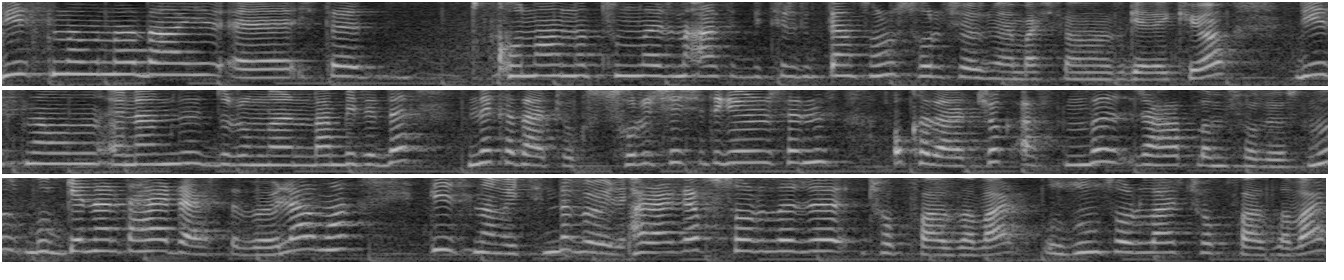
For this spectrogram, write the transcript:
Dil sınavına dair e, işte konu anlatımlarını artık bitirdikten sonra soru çözmeye başlamanız gerekiyor. Dil sınavının önemli durumlarından biri de ne kadar çok soru çeşidi görürseniz o kadar çok aslında rahatlamış oluyorsunuz. Bu genelde her derste böyle ama dil sınavı için de böyle. Paragraf soruları çok fazla var. Uzun sorular çok fazla var.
